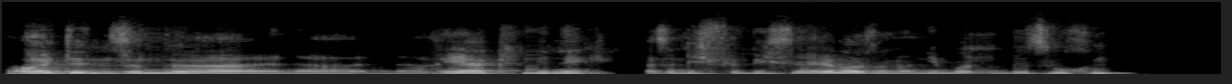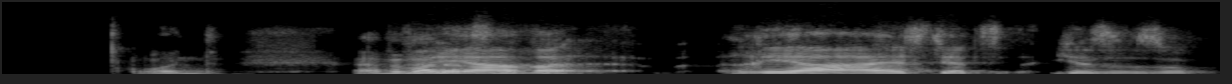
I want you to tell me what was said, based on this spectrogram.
heute in so einer, in einer, einer Reha-Klinik, also nicht für mich selber, sondern jemanden besuchen. Und äh, wir waren Reha, Reha heißt jetzt hier so, so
